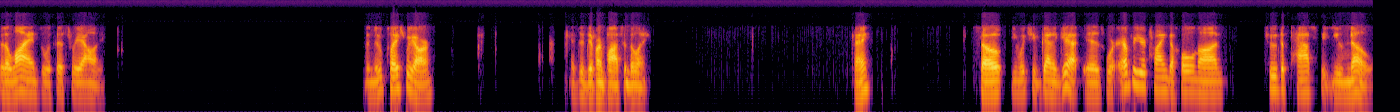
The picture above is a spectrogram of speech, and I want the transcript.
that aligns with this reality. The new place we are is a different possibility. Okay? So what you've got to get is wherever you're trying to hold on to the past that you know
